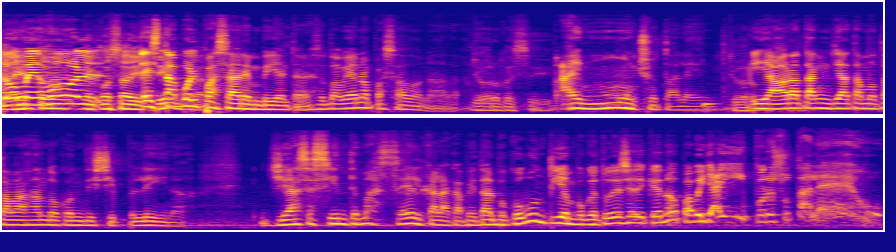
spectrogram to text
Lo mejor está por pasar en Villa Altagracia. Eso todavía no ha pasado nada. Yo creo que sí. Hay mucho talento. Y ahora tan- ya estamos trabajando con disciplina. Ya se siente más cerca la capital. Porque hubo un tiempo que tú decías que no, para Villa, ahí, por eso está lejos.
